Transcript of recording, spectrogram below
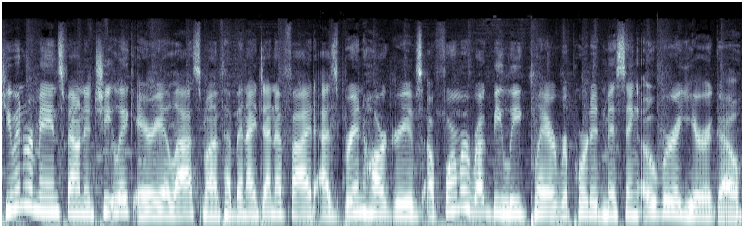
Human remains found in Cheat Lake area last month have been identified as Bryn Hargreaves, a former rugby league player reported missing over a year ago.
